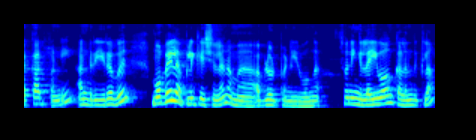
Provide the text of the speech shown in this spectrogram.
ரெக்கார்ட் பண்ணி அன்று இரவு மொபைல் அப்ளிகேஷனில் நம்ம அப்லோட் பண்ணிடுவோங்க ஸோ நீங்கள் லைவாகவும் கலந்துக்கலாம்.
